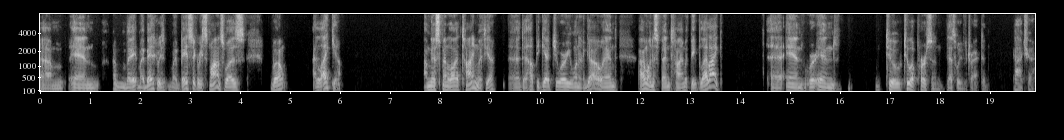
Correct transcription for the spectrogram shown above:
um, and my, my basic my basic response was, well, I like you. I'm going to spend a lot of time with you uh, to help you get you where you want to go, and I want to spend time with people I like, uh, and we're in to to a person. That's what we've attracted. Gotcha.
